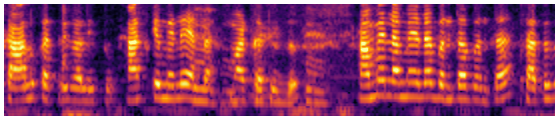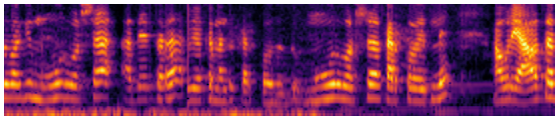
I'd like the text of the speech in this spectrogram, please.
ಕಾಲು ಕತ್ರಿಗಾಲಿತ್ತು. ಹಾಸಿಗೆ ಮೇಲೆ ಎಲ್ಲ ಮಾಡ್ಕತಿದ್ದು ಆಮೇಲೆ ಆಮೇಲೆ ಬಂತ ಬಂತ ಸತತವಾಗಿ ಮೂರು ವರ್ಷ ಅದೇ ತರ ವಿವೇಕಾನಂದ ಕರ್ಕೋದದ್ದು. ಮೂರು ವರ್ಷ ಕರ್ಕೊಯ್ದ್ಲೆ ಅವ್ರು ಯಾವ ತರ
